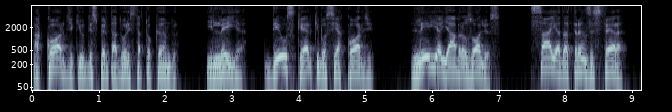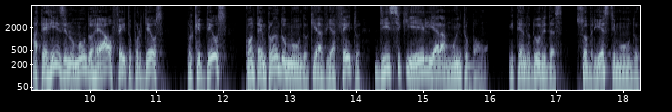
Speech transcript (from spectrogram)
Acorde que o despertador está tocando e leia. Deus quer que você acorde Leia e abra os olhos. Saia da transesfera, aterrize no mundo real feito por Deus, porque Deus, contemplando o mundo que havia feito, disse que ele era muito bom. E tendo dúvidas sobre este mundo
